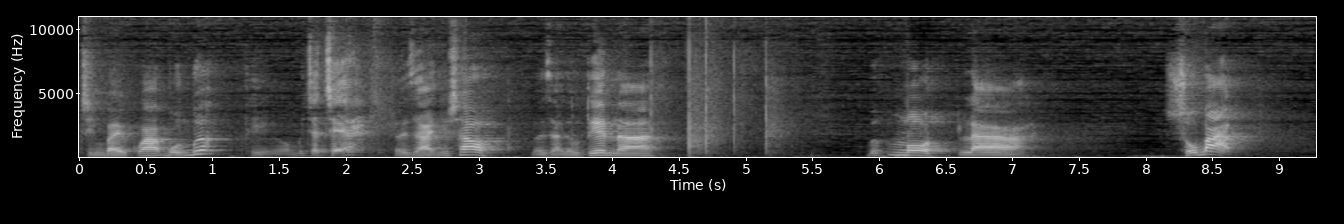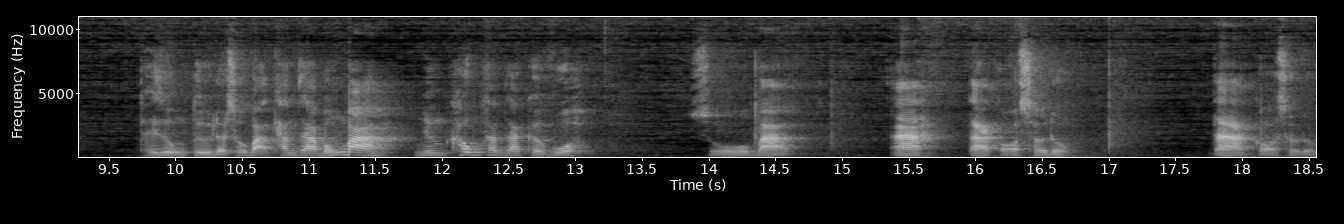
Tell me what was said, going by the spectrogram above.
trình bày qua bốn bước thì nó mới chặt chẽ. Lời giải như sau. Lời giải đầu tiên là bước 1 là số bạn. Thầy dùng từ là số bạn tham gia bóng bàn nhưng không tham gia cờ vua. Số bạn à ta có sơ đồ. Ta có sơ đồ.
